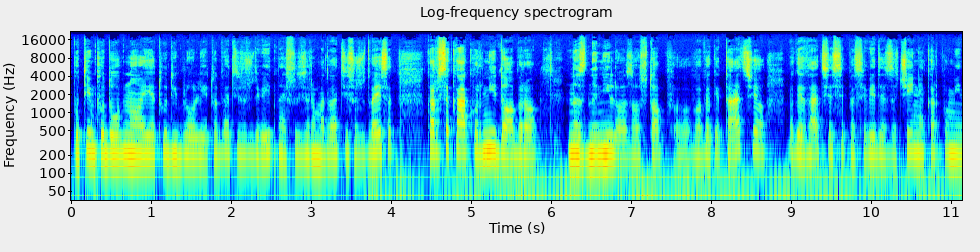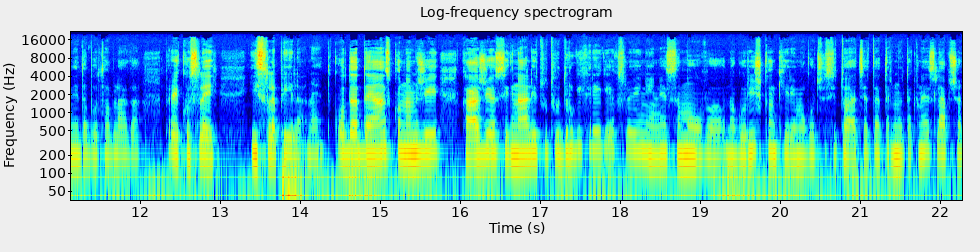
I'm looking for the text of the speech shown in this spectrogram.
potem podobno je tudi bilo leto 2019 oziroma 2020, kar vsekakor ni dobro naznanilo za vstop eh, v vegetacijo. Vegetacija se pa seveda začenja, kar pomeni, da bo ta vlaga preko slej izhlapela. Ne. Tako da dejansko nam že kažejo signali tudi v drugih regijah Slovenije, ne samo v, na Goriškem, kjer je mogoče situacija ta trenutek najslabša,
